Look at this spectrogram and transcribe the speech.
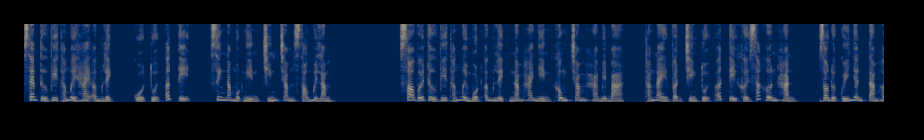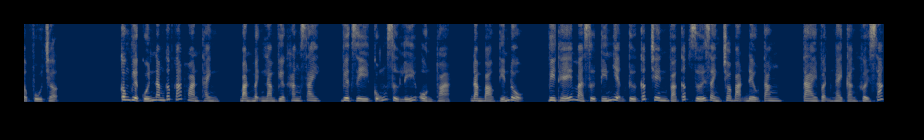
Xem tử vi tháng 12 âm lịch của tuổi Ất Tỵ, sinh năm 1965. So với tử vi tháng 11 âm lịch năm 2023, tháng này vận trình tuổi Ất Tỵ khởi sắc hơn hẳn do được quý nhân tam hợp phù trợ. Công việc cuối năm gấp gáp hoàn thành, bản mệnh làm việc hăng say, việc gì cũng xử lý ổn thỏa, đảm bảo tiến độ. Vì thế mà sự tín nhiệm từ cấp trên và cấp dưới dành cho bạn đều tăng, tài vận ngày càng khởi sắc.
